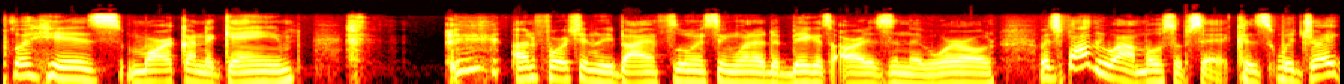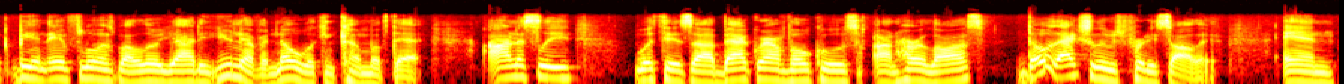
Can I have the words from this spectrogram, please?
put his mark on the game. Unfortunately, by influencing one of the biggest artists in the world, which is probably why I'm most upset. Because with Drake being influenced by Lil Yachty, you never know what can come of that. Honestly, with his uh, background vocals on Her Loss, those actually was pretty solid. And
